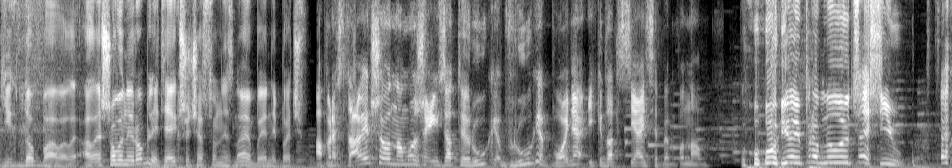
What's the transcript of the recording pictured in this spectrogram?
їх додавали. Але що вони роблять, я якщо чесно не знаю, бо я не бачив. А представ, якщо вона може їх взяти руки, в руки, поня, і кидатися яйцями по нам. О, я й прям на лице сів.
